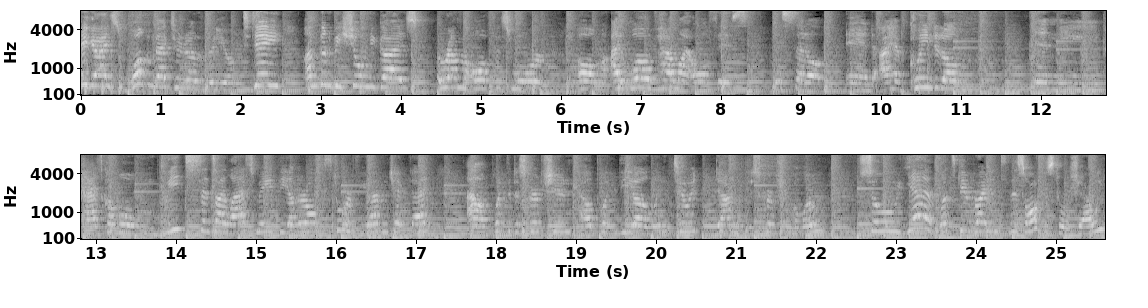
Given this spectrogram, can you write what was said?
Hey guys, welcome back to another video. Today, I'm going to be showing you guys around the office more. Um, I love how my office is set up and I have cleaned it up in the past couple weeks since I last made the other office tour. If you haven't checked that, I'll put the description, I'll put the uh, link to it down in the description below. So yeah, let's get right into this office tour, shall we?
